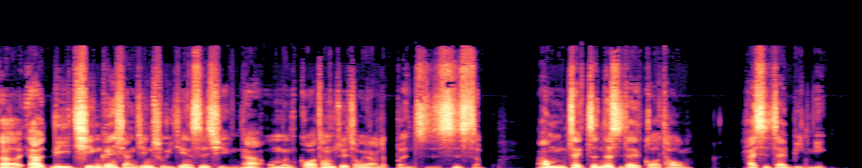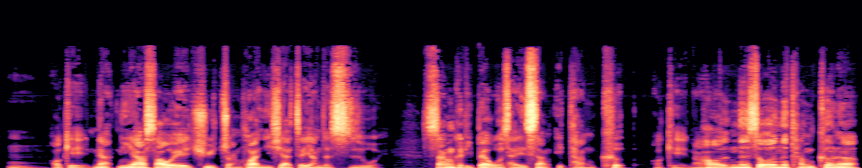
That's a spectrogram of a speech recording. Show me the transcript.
呃要厘清跟想清楚一件事情。那我们沟通最重要的本质是什么？那我们在真的是在沟通，还是在命令？嗯，OK，那你要稍微去转换一下这样的思维。上个礼拜我才上一堂课，OK，然后那时候那堂课呢，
